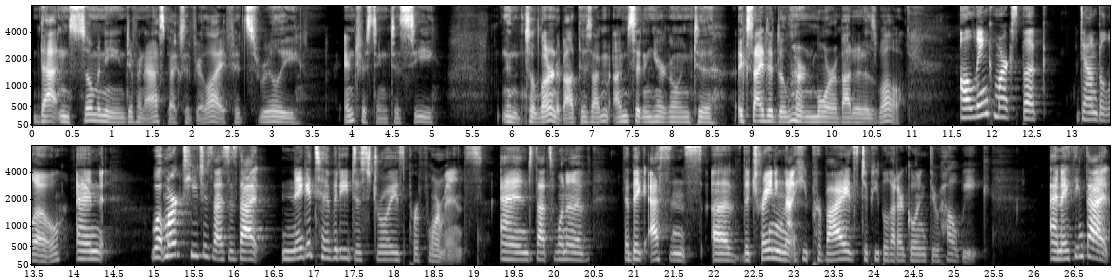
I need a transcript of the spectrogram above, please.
that in so many different aspects of your life. It's really interesting to see and to learn about this. I'm I'm sitting here going to excited to learn more about it as well. I'll link Mark's book down below. And what Mark teaches us is that negativity destroys performance. And that's one of the big essence of the training that he provides to people that are going through Hell Week. And I think that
